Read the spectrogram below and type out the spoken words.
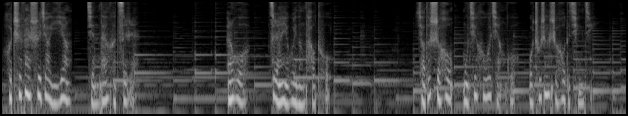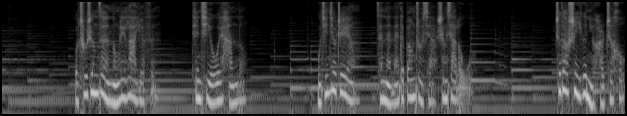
和吃饭睡觉一样简单和自然。而我自然也未能逃脱。小的时候，母亲和我讲过我出生时候的情景。我出生在农历腊月份，天气尤为寒冷。母亲就这样在奶奶的帮助下生下了我。知道是一个女孩之后，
